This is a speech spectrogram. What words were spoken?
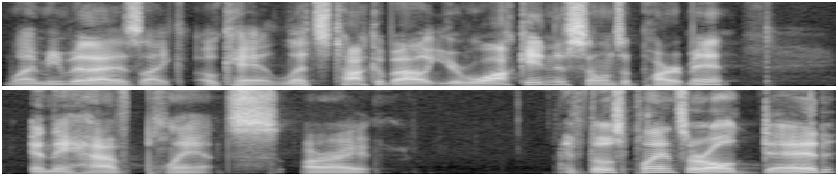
What I mean by that is like, okay, let's talk about you're walking into someone's apartment and they have plants. All right. If those plants are all dead,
